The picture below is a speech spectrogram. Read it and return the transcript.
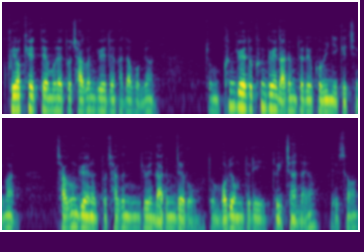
구역회 때문에 또 작은 교회들 가다 보면 좀 큰 교회도 큰 교회 나름대로의 고민이 있겠지만 작은 교회는 또 작은 교회 나름대로 또 어려움들이 또 있잖아요. 그래서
